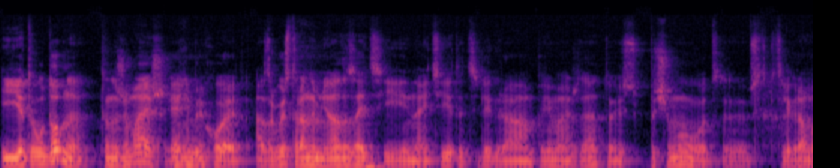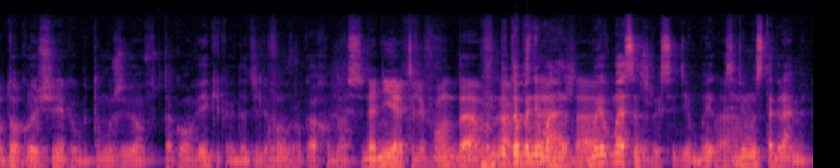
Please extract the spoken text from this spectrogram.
И это удобно, ты нажимаешь, и mm-hmm. они приходят. А с другой стороны, мне надо зайти, найти этот Телеграм, понимаешь, да? То есть, почему вот э, все-таки Телеграм ну, удобно? Такое ощущение, как будто мы живем в таком веке, когда телефон в руках у нас... Да не, телефон, да, в руках. Ну ты понимаешь, мы в мессенджерах сидим, мы сидим в Инстаграме.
